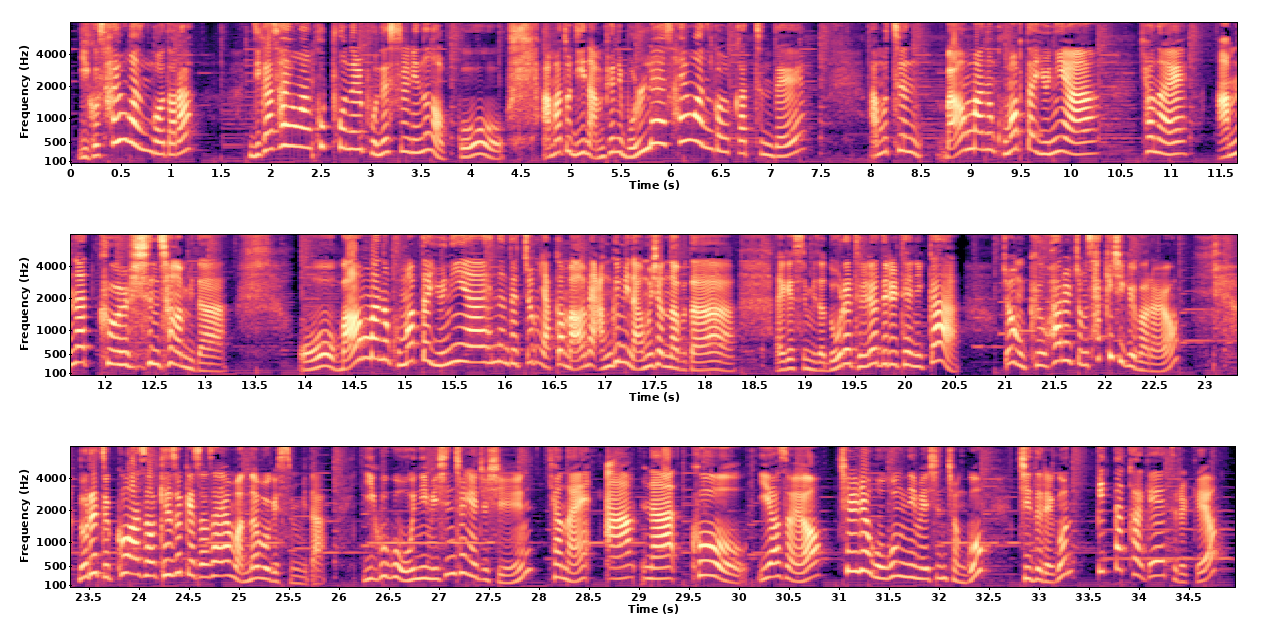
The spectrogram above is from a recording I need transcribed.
이거 사용한 거더라? 네가 사용한 쿠폰을 보냈을 리는 없고 아마도 네 남편이 몰래 사용한 것 같은데. 아무튼 마음만은 고맙다 윤이야. 현아의 cool 신청합니다. 오, 마음만은 고맙다 윤이야 했는데 좀 약간 마음에 앙금이 남으셨나 보다. 알겠습니다. 노래 들려드릴 테니까 좀 그 화를 좀 삭히시길 바라요. 노래 듣고 와서 계속해서 사연 만나보겠습니다. 2995님이 신청해주신 현아의 I'm not cool. 이어서요, 7650님의 신청곡, 지드래곤 삐딱하게 들을게요.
